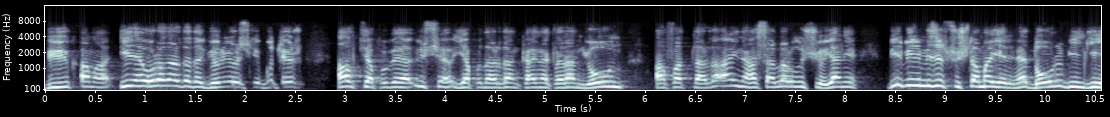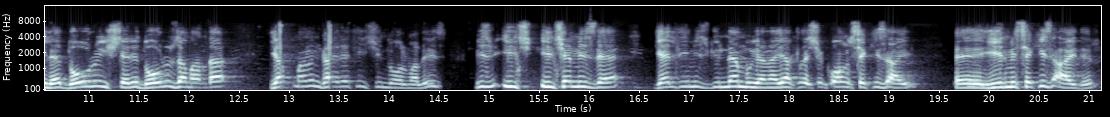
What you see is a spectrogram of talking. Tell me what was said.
büyük ama yine oralarda da görüyoruz ki bu tür altyapı veya üst yapılardan kaynaklanan yoğun afatlarda aynı hasarlar oluşuyor. Yani birbirimizi suçlama yerine doğru bilgiyle, doğru işleri doğru zamanda yapmanın gayreti içinde olmalıyız. Biz ilç, ilçemizde geldiğimiz günden bu yana yaklaşık 18 ay, 28 aydır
